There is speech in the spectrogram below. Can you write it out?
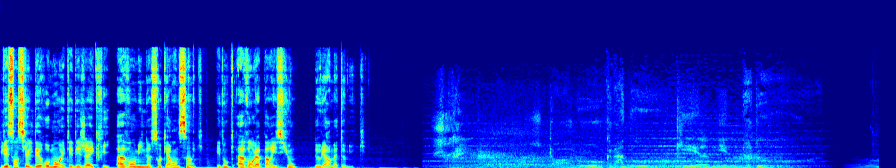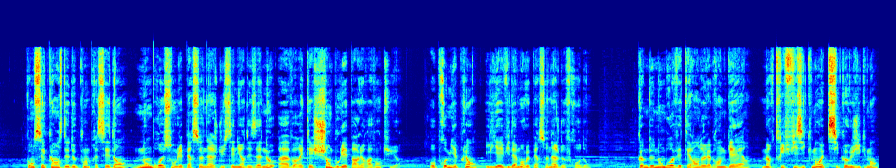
l'essentiel des romans était déjà écrit avant 1945, et donc avant l'apparition de l'arme atomique. Conséquence des deux points précédents, nombreux sont les personnages du Seigneur des Anneaux à avoir été chamboulés par leur aventure. Au premier plan, il y a évidemment le personnage de Frodon. Comme de nombreux vétérans de la Grande Guerre, meurtris physiquement et psychologiquement,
